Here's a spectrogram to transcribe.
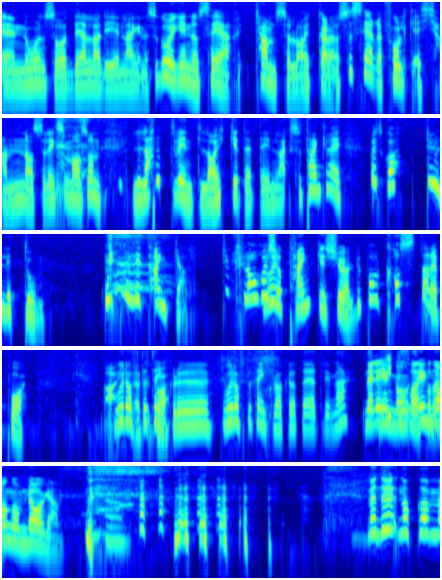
eh, noen som deler de innleggene, så går jeg inn og ser hvem som liker det. Og så ser jeg folk jeg kjenner som liksom har sånn lettvint liket et innlegg. Så tenker jeg, vet du hva, du er litt dum. Du er litt enkel. Du klarer ikke å tenke sjøl. Du bare kaster deg på. Nei, hvor, ofte du hvor ofte tenker du akkurat det, Trine? Eller En gang, en det. gang om dagen. Men du, nok om,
